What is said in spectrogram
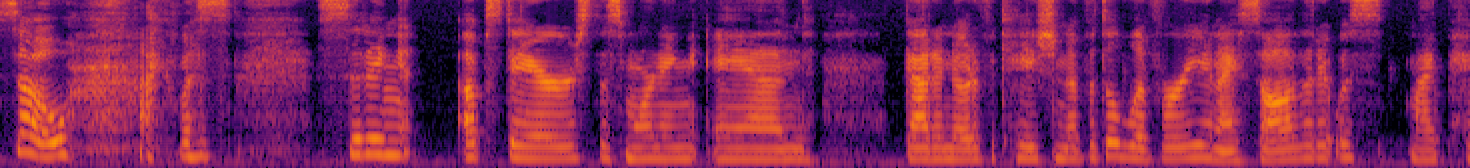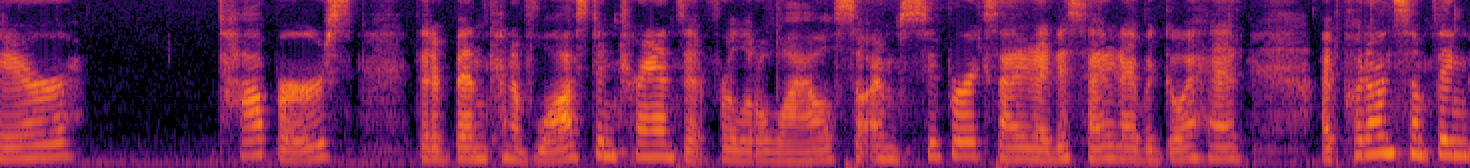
So I was sitting upstairs this morning and got a notification of a delivery and I saw that it was my pair toppers that have been kind of lost in transit for a little while. So I'm super excited. I decided I would go ahead. I put on something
